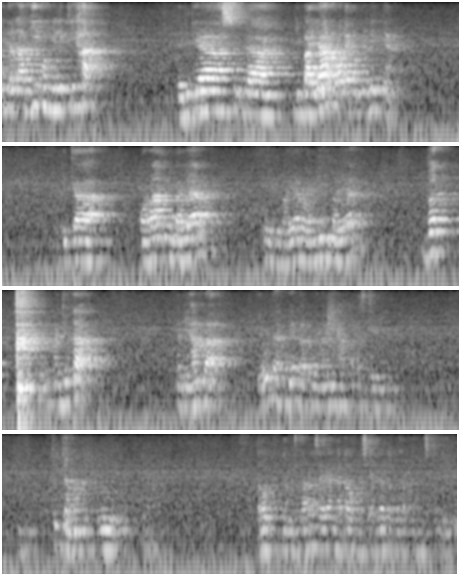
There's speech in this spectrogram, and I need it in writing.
tidak lagi memiliki hak. Jadi dia sudah dibayar oleh pemiliknya. Ketika orang dibayar, eh, dibayar, Wendy dibayar, but 5 juta jadi hamba, ya udah dia nggak punya lagi hak atas diri. Itu zaman dulu tahu yang sekarang saya nggak tahu masih ada atau enggak yang seperti itu.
